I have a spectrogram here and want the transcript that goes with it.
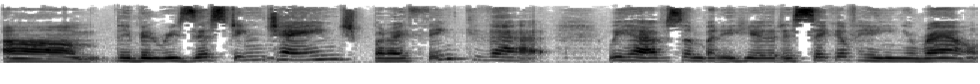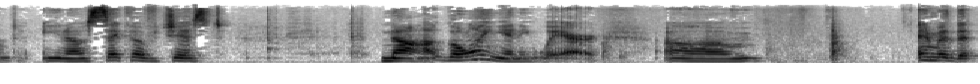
Um, they've been resisting change, but I think that we have somebody here that is sick of hanging around, you know, sick of just not going anywhere. Um, and with the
